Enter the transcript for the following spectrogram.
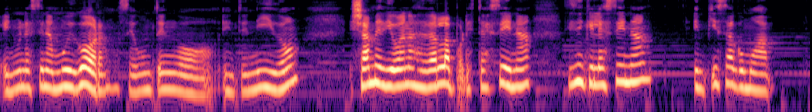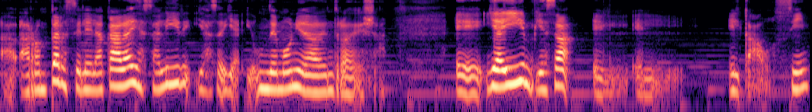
en una escena muy gore, según tengo entendido, ya me dio ganas de verla por esta escena, dicen que la escena empieza como a, a, rompérsele la cara y a salir y a un demonio de adentro de ella. Eh, y ahí empieza el, caos, ¿sí?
